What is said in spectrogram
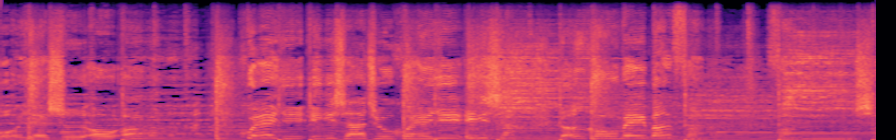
我也是偶尔回忆一下就回忆一下，然后没办法放下。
